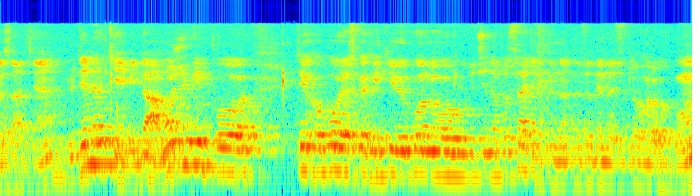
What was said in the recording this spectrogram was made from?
казати. а? Людина в темі, да. Може він по тих обов'язках, які виконував, будучи на посаді з 11 року, а,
